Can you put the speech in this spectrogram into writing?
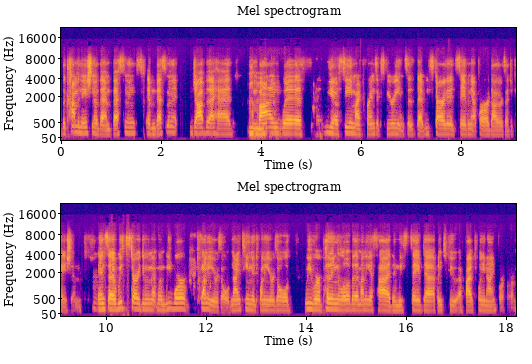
the combination of the investment investment job that I had mm-hmm. combined with you know seeing my friends experiences that we started saving up for our daughter's education mm-hmm. and so we started doing that when we were 20 years old 19 and 20 years old we were putting a little bit of money aside and we saved up into a 529 for her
